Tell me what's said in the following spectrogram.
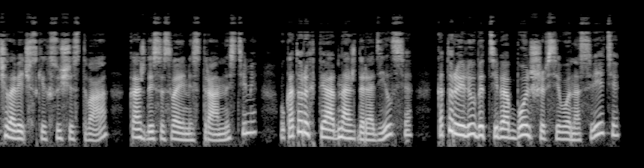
человеческих существа, каждый со своими странностями, у которых ты однажды родился, которые любят тебя больше всего на свете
